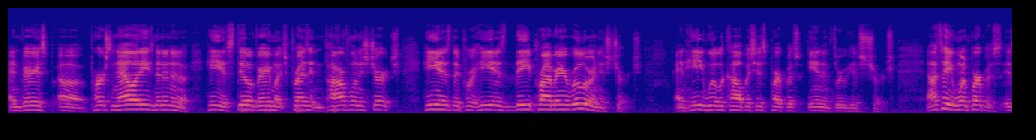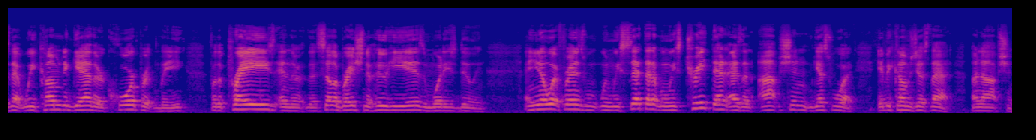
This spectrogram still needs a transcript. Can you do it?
and various uh, personalities. No, no, no, no. He is still very much present and powerful in His church. He is the He is the primary ruler in His church, and He will accomplish His purpose in and through His church. And I'll tell you one purpose is that we come together corporately for the praise and the, the celebration of who He is and what He's doing. And you know what, friends? When we set that up, when we treat that as an option, guess what? It becomes just that an option.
